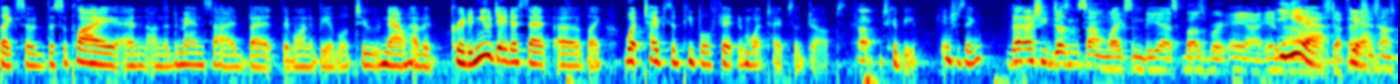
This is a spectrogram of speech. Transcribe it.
like so the supply and on the demand side, but they want to be able to now have it create a new data set of like what types of people fit in what types of jobs, Oh. which could be interesting. That actually doesn't sound like some BS buzzword AI in Yeah, stuff. That yeah. actually sounds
